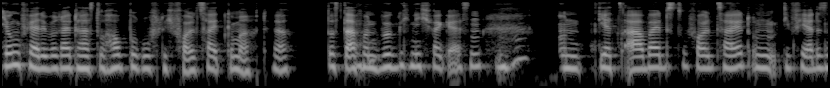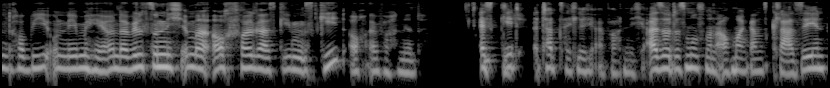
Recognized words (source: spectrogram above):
Jungpferdebereiter hast du hauptberuflich Vollzeit gemacht, ja. Das darf Mhm. man wirklich nicht vergessen. Mhm. Und jetzt arbeitest du Vollzeit und die Pferde sind Hobby und nebenher. Und da willst du nicht immer auch Vollgas geben. Es geht auch einfach nicht. Es geht tatsächlich einfach nicht. Also das muss man auch mal ganz klar sehen.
